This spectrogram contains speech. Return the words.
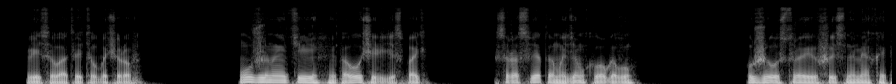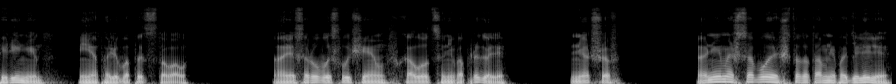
— весело ответил Бочаров. «Ужинайте и по очереди спать. С рассветом идем к логову». Уже устроившись на мягкой перине, я полюбопытствовал. «А лесорубы случаем в колодце не попрыгали?» «Нет, шеф. Они между собой что-то там не поделили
